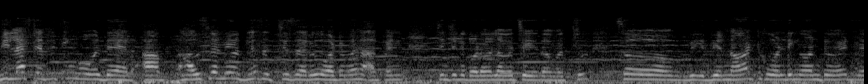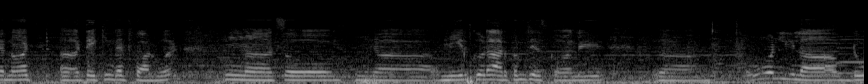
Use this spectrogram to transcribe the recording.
we left everything over there ఆ హౌస్లోనే వదిలేసి వచ్చేసారు. వాట్ ఎవర్ హ్యాపెన్ చిన్న చిన్న గొడవలు అవ్వచ్చు ఏది అవ్వచ్చు. So we're not holding on to it we're not taking that forward so మీరు కూడా అర్థం చేసుకోవాలి. Only love do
